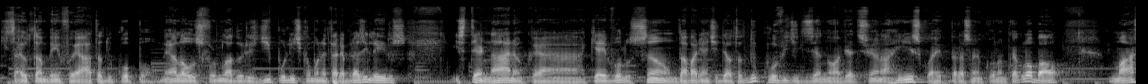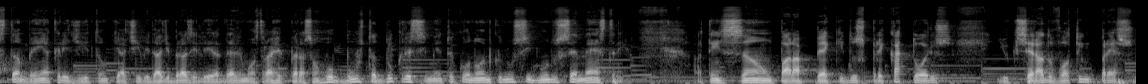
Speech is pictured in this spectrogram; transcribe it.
Que saiu também foi a ata do Copom. Nela, os formuladores de política monetária brasileiros externaram que a, que a evolução da variante Delta do Covid-19 adiciona risco à recuperação econômica global, mas também acreditam que a atividade brasileira deve mostrar recuperação robusta do crescimento econômico no segundo semestre. Atenção para a PEC dos precatórios e o que será do voto impresso,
